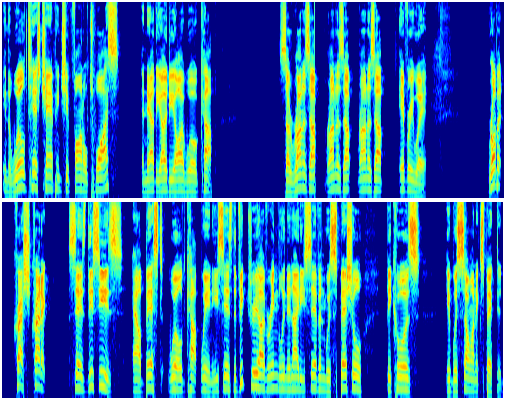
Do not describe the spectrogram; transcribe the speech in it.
in the World Test Championship final twice, and now the ODI World Cup. So runners up, runners up, runners up everywhere. Robert Crash Craddock says this is our best World Cup win. He says the victory over England in 87 was special because it was so unexpected.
